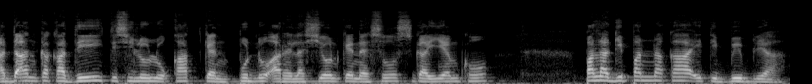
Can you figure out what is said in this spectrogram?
Adaan ka kadi ti silulukat ken puno a relasyon ken Jesus gayem ko, palagipan na ka iti Biblia,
